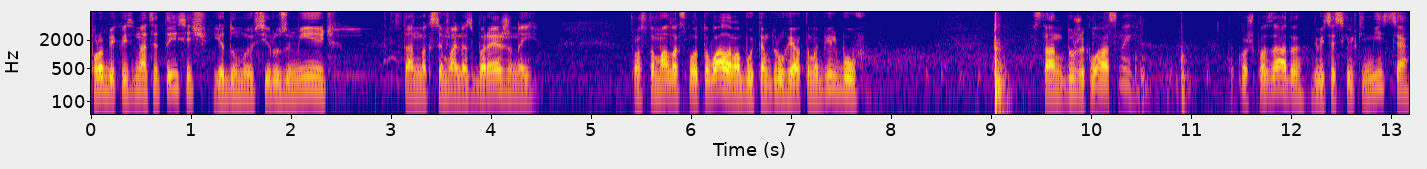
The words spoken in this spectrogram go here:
пробіг 18 тисяч, я думаю, всі розуміють. Стан максимально збережений. Просто мало експлуатували, мабуть, там другий автомобіль був. Стан дуже класний. Також позаду. Дивіться, скільки місця.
